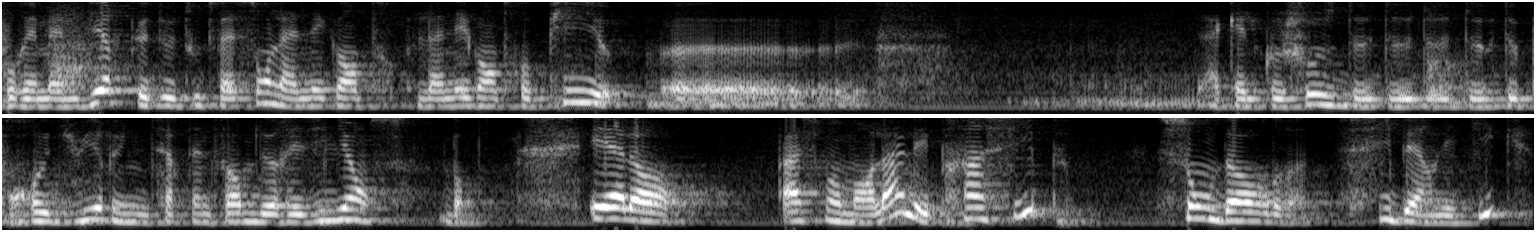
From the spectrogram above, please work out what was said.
pourrait même dire que de toute façon, la, négantropie euh, a quelque chose de, produire une certaine forme de résilience. Bon. Et alors, à ce moment-là, les principes sont d'ordre cybernétique,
